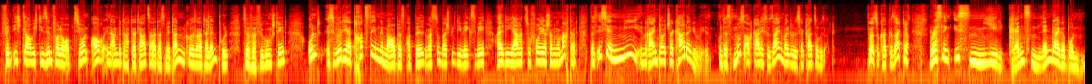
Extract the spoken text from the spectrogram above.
finde ich, glaube ich, die sinnvolle Option, auch in Anbetracht der Tatsache, dass mir dann ein größerer Talentpool zur Verfügung steht. Und es würde ja trotzdem genau das abbilden, was zum Beispiel die WXW all die Jahre zuvor ja schon gemacht hat. Das ist ja nie ein rein deutscher Kader gewesen. Und das muss auch gar nicht so sein, weil du das ja gerade so gesagt was du gerade gesagt hast. Ja. Wrestling ist nie Grenzen, Länder gebunden.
